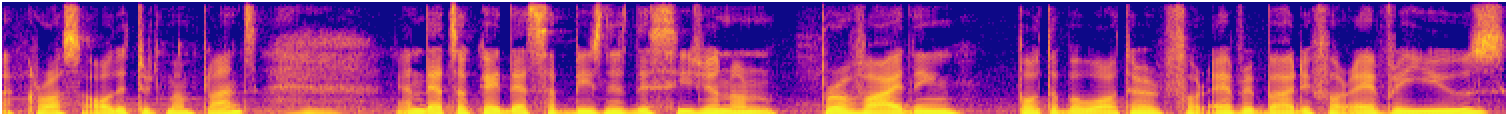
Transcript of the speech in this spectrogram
across all the treatment plants. Mm. And that's okay. That's a business decision on providing potable water for everybody, for every use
